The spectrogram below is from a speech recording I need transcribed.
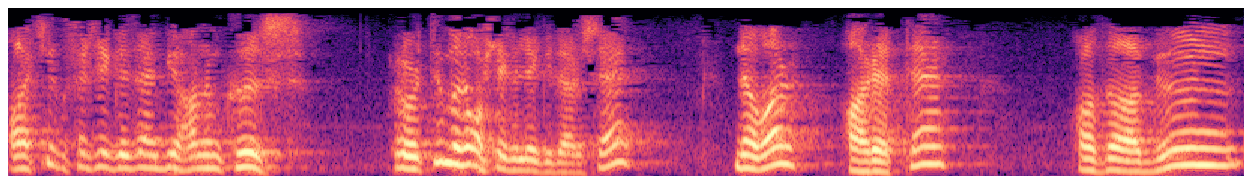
açık saçı gezen bir hanım kız örtülmeden o şekilde giderse ne var? Ahirette azabün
